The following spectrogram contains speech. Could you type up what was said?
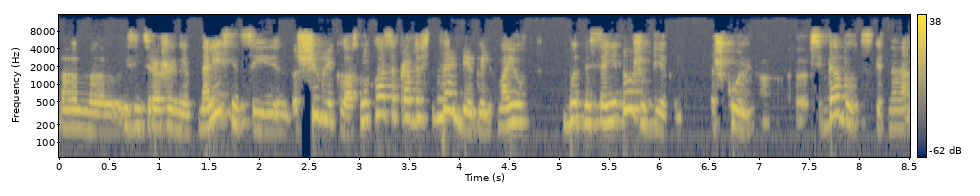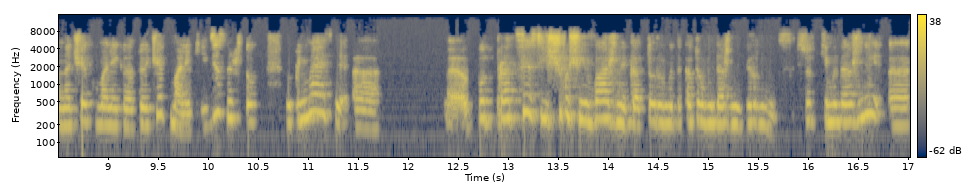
э, извините выражение, на лестнице и сшибли класс. Ну, классы, правда, всегда бегали. В мою бытность они тоже бегали школьно. Всегда был, так на, на человек маленький, на той человек маленький. Единственное, что, вы понимаете, э, э, вот процесс еще очень важный, который мы, до которого мы должны вернуться. Все-таки мы должны э,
